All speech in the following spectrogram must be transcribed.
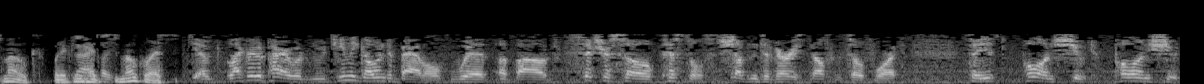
smoke. But if you had smokeless, Yeah, Black Rated Pirate would routinely go into battle with about six or so pistols shoved into various belts and so forth. So you just pull and shoot, pull and shoot,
